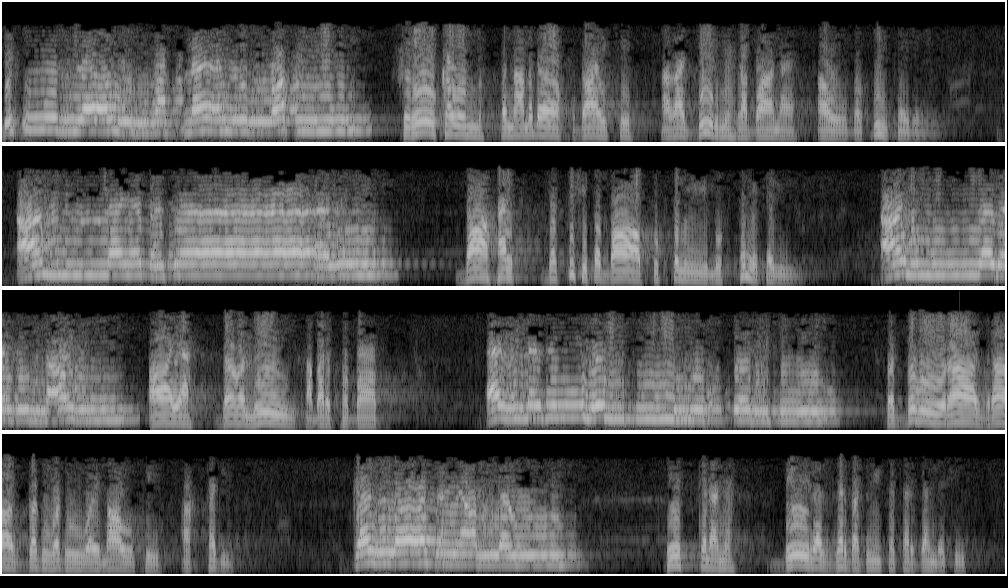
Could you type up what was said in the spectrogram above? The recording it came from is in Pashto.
بسم الله الرحمن الرحيم شروع کوم په نام د خدای چې هغه ډیر مهربان او بخښونکی دی عما يتساءلون دا خلق د څه په باب پوښتنې مختنه کوي آیا دغه لوی خبر په باب الذي هم فيه مختلفون په دغو راز راز ګډو وډو ویناو کې اخته دي کلا سيعلمون هیڅ کله نه ډېره زر به دوی ته څرګنده شي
